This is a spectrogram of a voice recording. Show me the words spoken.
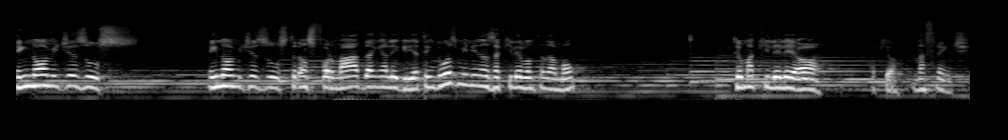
em nome de Jesus, em nome de Jesus, transformada em alegria. Tem duas meninas aqui levantando a mão. Tem uma aqui, Lele, ó, aqui, ó, na frente.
